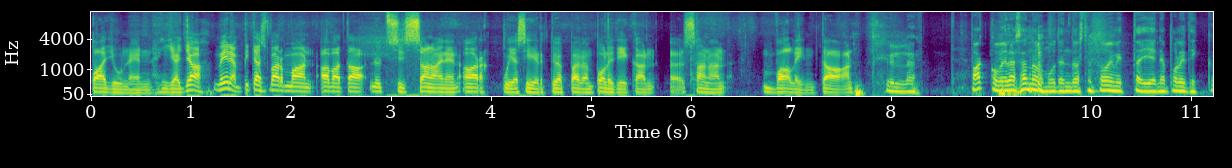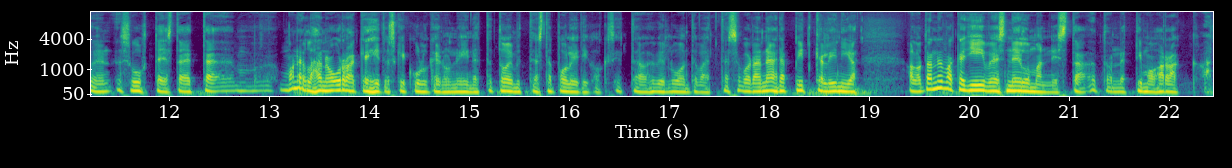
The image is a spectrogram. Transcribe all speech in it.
Pajunen. Ja, ja meidän pitäisi varmaan avata nyt siis sanainen arkku ja siirtyä päivän politiikan sanan valintaan. Kyllä. Pakko vielä sanoa muuten tuosta toimittajien ja poliitikkojen suhteesta, että monellahan on urakehityskin kulkenut niin, että toimittajasta poliitikoksi. Tämä on hyvin luonteva. Että tässä voidaan nähdä pitkä linja Aloitan nyt vaikka J.V. Snellmannista tuonne Timo Harakkaan.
